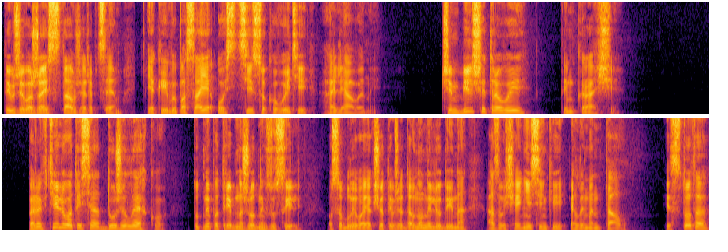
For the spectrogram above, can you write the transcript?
Ти вже вважай став жеребцем, який випасає ось ці соковиті галявини. Чим більше трави, тим краще. Перевтілюватися дуже легко, тут не потрібно жодних зусиль, особливо якщо ти вже давно не людина, а звичайнісінький елементал, істота,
